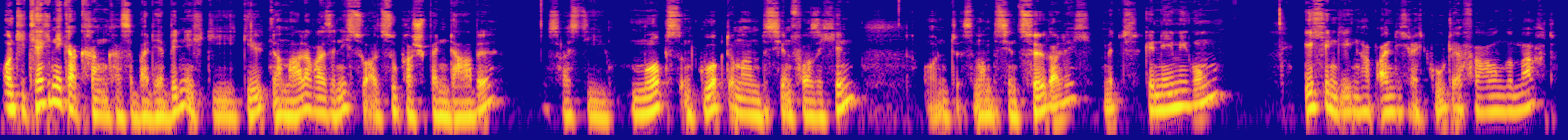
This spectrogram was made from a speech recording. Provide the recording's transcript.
Und die Techniker-Krankenkasse, bei der bin ich, die gilt normalerweise nicht so als super spendabel. Das heißt, die murpst und gurkt immer ein bisschen vor sich hin und ist immer ein bisschen zögerlich mit Genehmigungen. Ich hingegen habe eigentlich recht gute Erfahrungen gemacht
